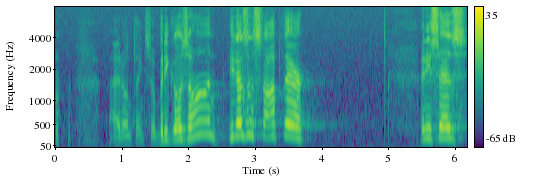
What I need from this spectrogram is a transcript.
I don't think so. But he goes on, he doesn't stop there. And he says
